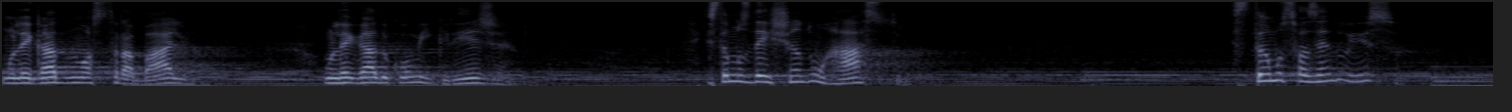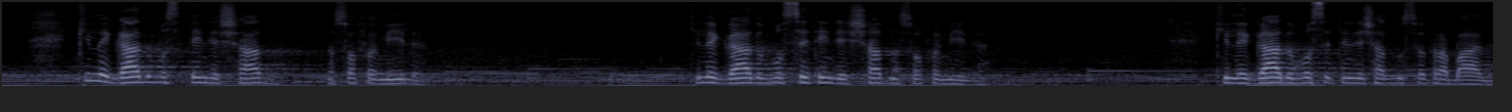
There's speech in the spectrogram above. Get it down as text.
um legado no nosso trabalho, um legado como igreja. Estamos deixando um rastro. Estamos fazendo isso. Que legado você tem deixado na sua família? Que legado você tem deixado na sua família? Que legado você tem deixado no seu trabalho?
